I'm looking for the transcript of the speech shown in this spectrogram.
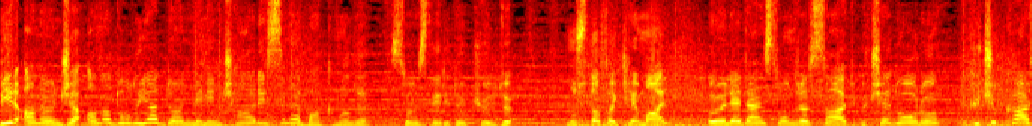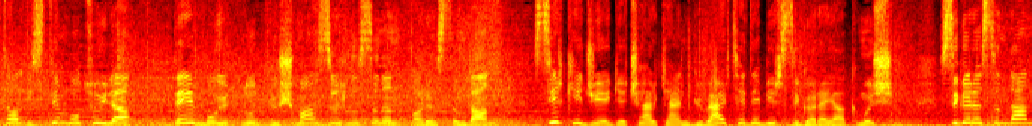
Bir an önce Anadolu'ya dönmenin çaresine bakmalı sözleri döküldü. Mustafa Kemal öğleden sonra saat 3'e doğru Küçük Kartal istimbotuyla dev boyutlu düşman zırhlısının arasından Sirkeci'ye geçerken güvertede bir sigara yakmış, sigarasından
